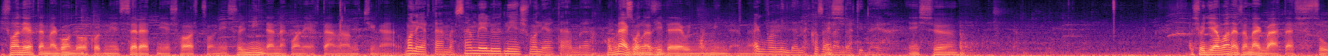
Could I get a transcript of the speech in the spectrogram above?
És van értelme gondolkodni, és szeretni, és harcolni, és hogy mindennek van értelme, amit csinál. Van értelme szemlélődni, és van értelme harcolni. Megvan az ideje, úgymond mindennek. Megvan mindennek az elrendelt ideje. És, és és ugye van ez a megváltás szó.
